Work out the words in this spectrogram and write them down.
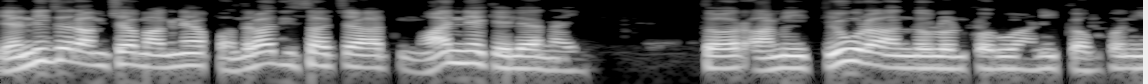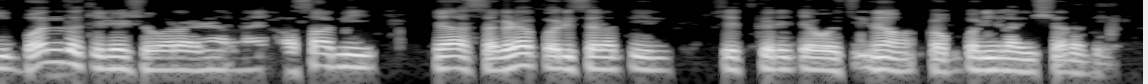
यांनी जर आमच्या मागण्या पंधरा दिवसाच्या आत मान्य केल्या नाही तर आम्ही तीव्र आंदोलन करू आणि कंपनी बंद केल्याशिवाय राहणार नाही असा मी या सगळ्या परिसरातील शेतकऱ्याच्या वतीनं कंपनीला इशारा देतो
